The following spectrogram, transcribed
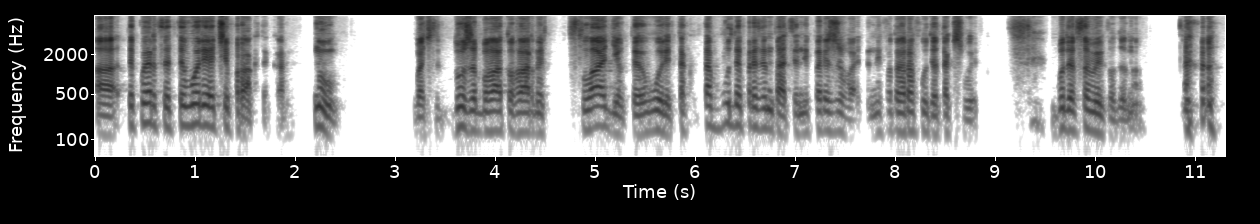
А тепер це теорія чи практика. Ну, бачите, дуже багато гарних слайдів, теорій. Так, так буде презентація, не переживайте, не фотографуйте так швидко. Буде все викладено.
